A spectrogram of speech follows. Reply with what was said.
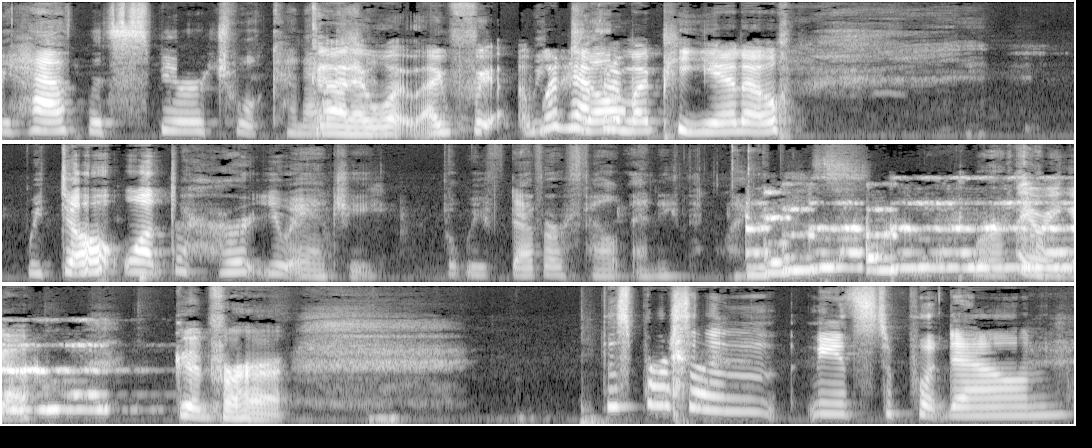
We have this spiritual connection. God, I, what I what happened to my piano? we don't want to hurt you, Angie, but we've never felt anything like this. There we go. Good for her. This person needs to put down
